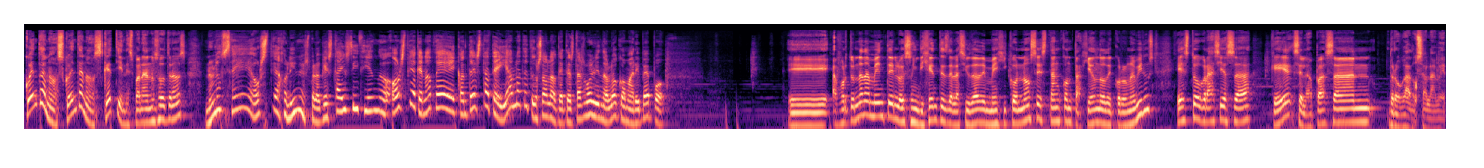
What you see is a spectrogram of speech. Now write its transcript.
cuéntanos, cuéntanos, ¿qué tienes para nosotros? No lo sé, hostia, jolines, pero ¿qué estáis diciendo? Hostia, que no sé, contéstate y háblate tú solo, que te estás volviendo loco, Maripepo. Eh, afortunadamente los indigentes de la Ciudad de México no se están contagiando de coronavirus. Esto gracias a que se la pasan drogados a la vez.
